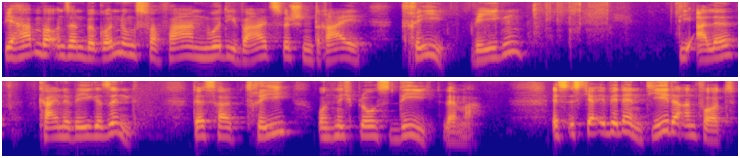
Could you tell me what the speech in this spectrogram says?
Wir haben bei unseren Begründungsverfahren nur die Wahl zwischen drei Tri-Wegen, die alle keine Wege sind. Deshalb Tri und nicht bloß Dilemma. Es ist ja evident, jede Antwort,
